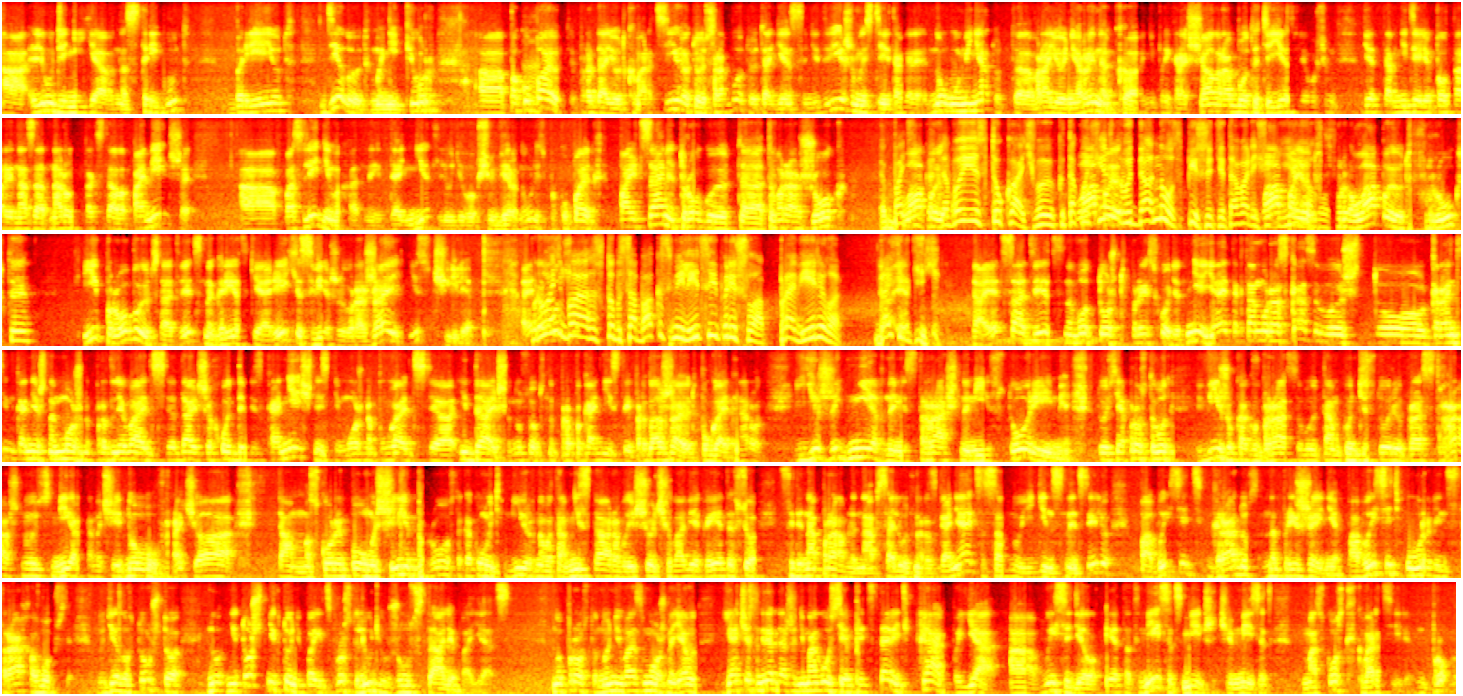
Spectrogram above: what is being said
А люди неявно стригут, бреют, делают маникюр, а, покупают и продают квартиры, то есть работают агентства недвижимости и так далее. Но ну, у меня тут э, в районе рынок э, не прекращал работать, и если, в общем, где-то там недели полторы назад народ так стало поменьше, а в последние выходные, да нет, люди, в общем, вернулись, покупают, пальцами трогают а, творожок, Батенька, лапают, да вы стукач, вы такой лапают, что вы донос пишете, товарищ лапают, фр, лапают фрукты, и пробуют, соответственно, грецкие орехи, свежий урожай из Чили. А Просьба, вот... чтобы собака с милицией пришла, проверила. Да, да Сергей? Это... Да, это, соответственно, вот то, что происходит. Не, я это к тому рассказываю, что карантин, конечно, можно продлевать дальше хоть до бесконечности, можно пугать э, и дальше. Ну, собственно, пропагандисты и продолжают пугать народ ежедневными страшными историями. То есть я просто вот вижу, как вбрасывают там какую-нибудь историю про страшную смерть там, очередного врача, там скорой помощи или просто какого-нибудь мирного, там не старого еще человека. И это все целенаправленно абсолютно разгоняется с одной единственной целью – повысить градус напряжения, повысить уровень страха в обществе. Но дело в том, что ну, не то, что никто не боится, просто люди уже устали бояться ну просто, ну невозможно. Я вот, я, честно говоря, даже не могу себе представить, как бы я а, высидел этот месяц, меньше, чем месяц, в московской квартире.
